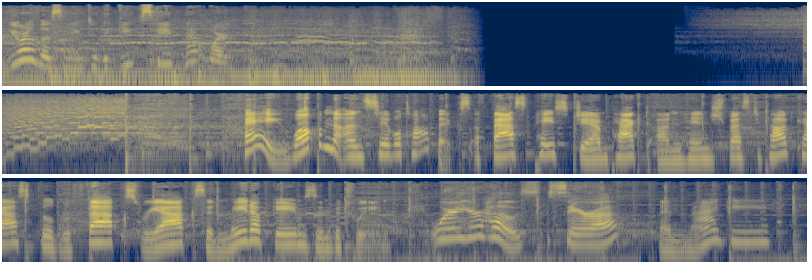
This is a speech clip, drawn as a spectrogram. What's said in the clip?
You're listening to the Geekscape Network. Hey, welcome to Unstable Topics, a fast paced, jam packed, unhinged bestie podcast filled with facts, reacts, and made up games in between. We're your hosts, Sarah and Maggie.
